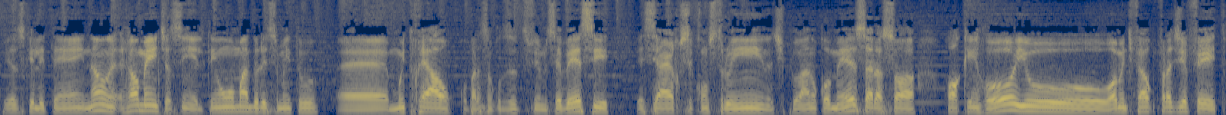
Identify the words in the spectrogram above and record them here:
peso que ele tem. Não, realmente, assim, ele tem um amadurecimento é, muito real em comparação com os outros filmes. Você vê esse, esse arco se construindo, tipo, lá no começo era só rock and roll e o Homem de Ferro com frase de efeito.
